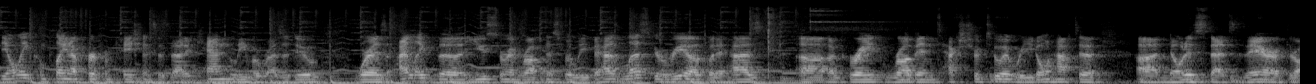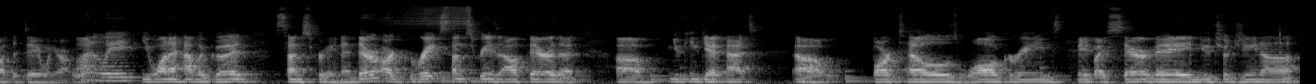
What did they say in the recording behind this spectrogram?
The only complaint I've heard from patients is that it can leave a residue. Whereas I like the Eucerin Roughness Relief. It has less urea, but it has uh, a great rub-in texture to it where you don't have to uh, notice that's there throughout the day when you're at work. Finally, you wanna have a good sunscreen. And there are great sunscreens out there that um, you can get at uh, Bartell's, Walgreens, made by CeraVe, Neutrogena,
